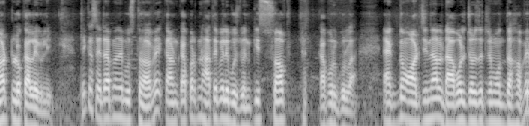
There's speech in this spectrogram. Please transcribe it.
নট লোকাল এগুলি। ঠিক আছে, এটা আপনাদের বুঝতে হবে। কারণ কাপড় আপনি হাতে পেলে বুঝবেন কি সফট কাপড়গুলো। একদম অরিজিনাল ডাবল জর্জেটের মধ্যে হবে।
